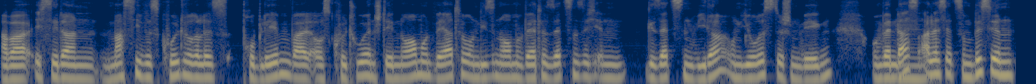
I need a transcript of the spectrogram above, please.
aber ich sehe da ein massives kulturelles Problem, weil aus Kultur entstehen Normen und Werte und diese Normen und Werte setzen sich in Gesetzen wieder und juristischen Wegen. Und wenn das Mhm. alles jetzt so ein bisschen,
